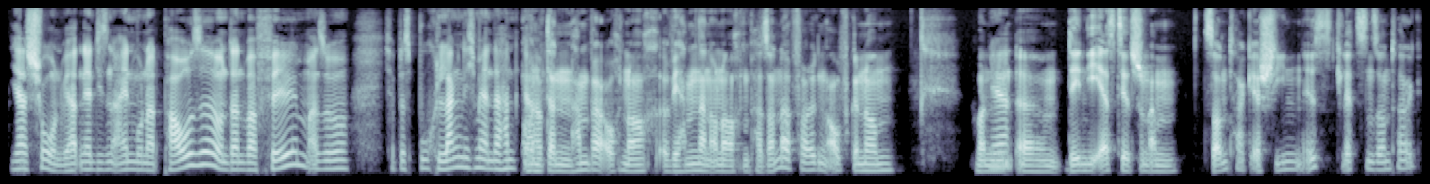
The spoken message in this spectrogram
Ja, schon. Wir hatten ja diesen einen Monat Pause und dann war Film. Also ich habe das Buch lang nicht mehr in der Hand gehabt. Und dann haben wir auch noch, wir haben dann auch noch ein paar Sonderfolgen aufgenommen, von Ja. ähm, denen die erste jetzt schon am Sonntag erschienen ist, letzten Sonntag.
